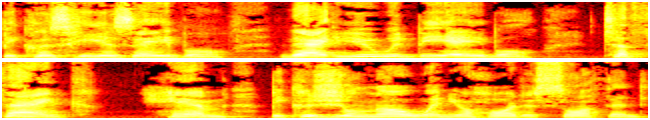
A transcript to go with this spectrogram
because He is able, that you would be able to thank Him because you'll know when your heart is softened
